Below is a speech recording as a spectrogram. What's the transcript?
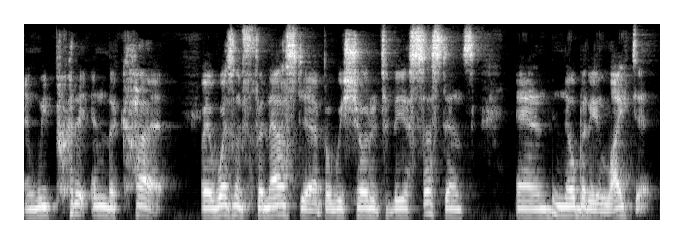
and we put it in the cut? It wasn't finessed yet, but we showed it to the assistants and nobody liked it.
